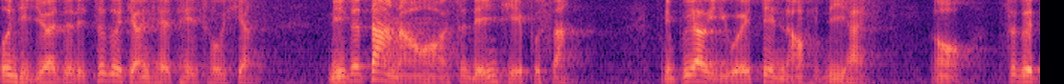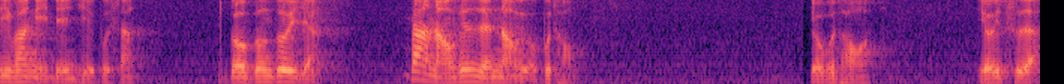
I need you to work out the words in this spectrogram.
问题就在这里。这个讲起来太抽象，你的大脑啊是连接不上，你不要以为电脑很厉害。哦，这个地方你连接不上。我跟各位讲，大脑跟人脑有不同，有不同啊。有一次啊，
